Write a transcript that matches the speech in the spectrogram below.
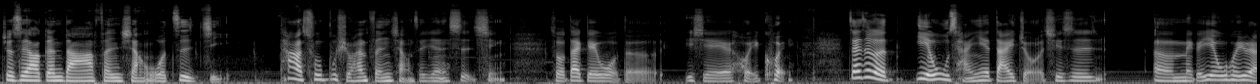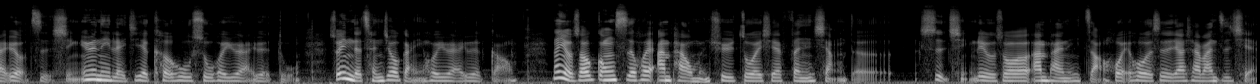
就是要跟大家分享我自己。踏出不喜欢分享这件事情所带给我的一些回馈，在这个业务产业待久了，其实呃每个业务会越来越有自信，因为你累积的客户数会越来越多，所以你的成就感也会越来越高。那有时候公司会安排我们去做一些分享的事情，例如说安排你早会，或者是要下班之前。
